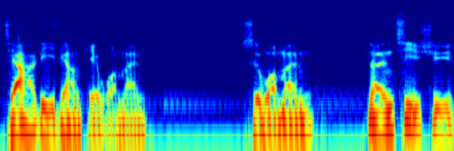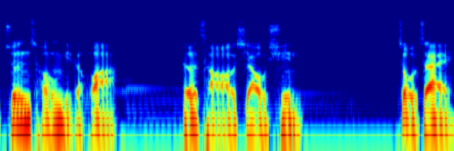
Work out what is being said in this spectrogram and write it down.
加力量给我们。使我们能继续遵从你的话，得着教训，走在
